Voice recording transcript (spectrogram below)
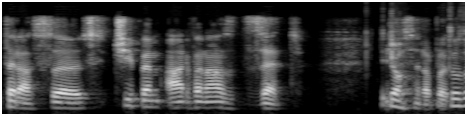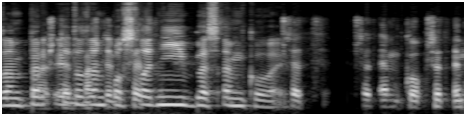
teda s, s čipem A12Z. Jo, je to ten, je to ten, ten poslední před, bez m Před, před M, před M,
